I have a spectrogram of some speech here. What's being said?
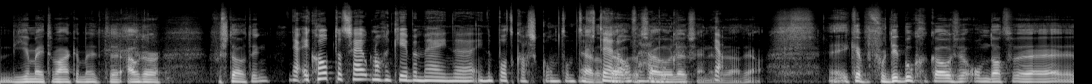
die hiermee te maken met uh, ouderverstoting. Ja, ik hoop dat zij ook nog een keer bij mij in de, in de podcast komt om te Ja, dat vertellen zou, over dat haar zou boek. leuk zijn inderdaad. Ja. Ik heb voor dit boek gekozen omdat we eh,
